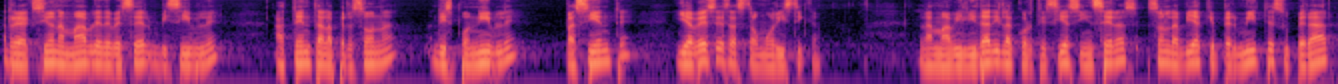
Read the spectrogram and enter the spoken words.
reacción amable debe ser visible, atenta a la persona, disponible, paciente y a veces hasta humorística. La amabilidad y la cortesía sinceras son la vía que permite superar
